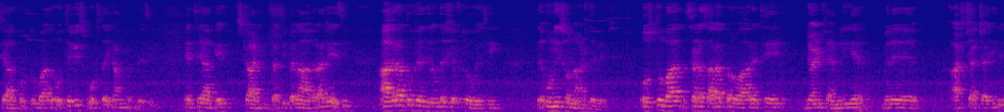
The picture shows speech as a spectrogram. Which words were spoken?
ਸਿਆਲਕੋਟ ਤੋਂ ਬਾਅਦ ਉੱਥੇ ਵੀ ਸਪੋਰਟਸ ਦਾ ਹੀ ਕੰਮ ਕਰਦੇ ਸੀ। ਇੱਥੇ ਆ ਕੇ ਸਟਾਰਟ ਕੀਤਾ ਸੀ। ਪਹਿਲਾਂ ਆਗਰਾ ਗਏ ਸੀ। ਆਗਰਾ ਤੋਂ ਫਿਰ ਜਲੰਧਰ ਸ਼ਿਫਟ ਹੋ ਗਏ ਸੀ ਤੇ 1959 ਦੇ ਵਿੱਚ। ਉਸ ਤੋਂ ਬਾਅਦ ਸਾਡਾ ਸਾਰਾ ਪਰਿਵਾਰ ਇੱਥੇ ਜੁਆਇੰਟ ਫੈਮਿਲੀ ਹੈ। ਮੇਰੇ ਅੱਠ ਚਾਚਾ ਜੀ ਨੇ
